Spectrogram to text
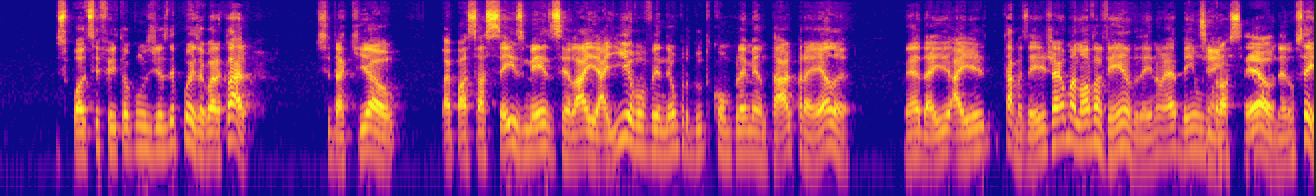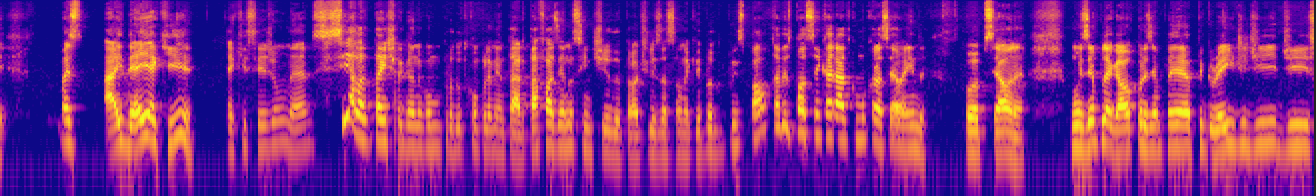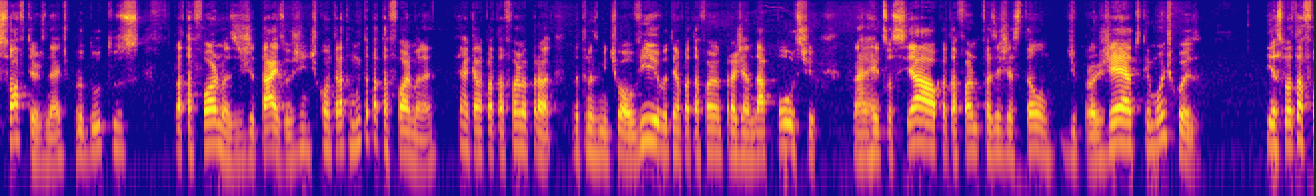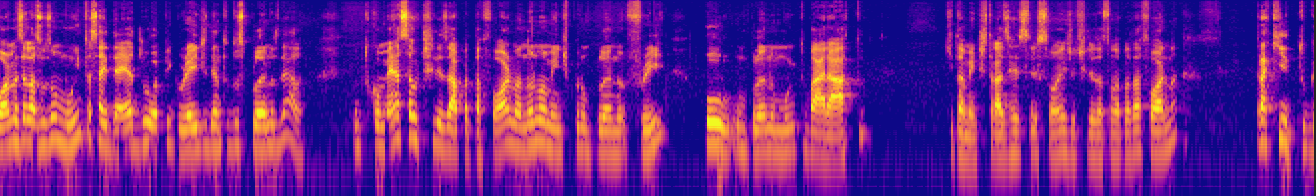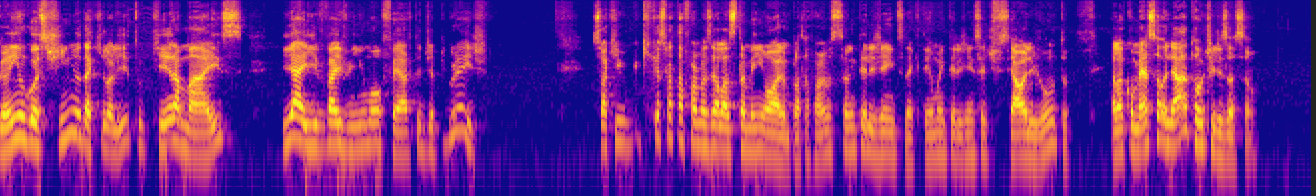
Isso pode ser feito alguns dias depois. Agora, claro, se daqui a vai passar seis meses, sei lá, e aí eu vou vender um produto complementar para ela, né? Daí, aí, tá, mas aí já é uma nova venda, daí não é bem um cross-sell, né? Não sei. Mas a ideia aqui é que sejam, né? Se ela está enxergando como um produto complementar, está fazendo sentido para a utilização daquele produto principal, talvez possa ser encarado como cross-sell ainda, ou upsell, né? Um exemplo legal, por exemplo, é upgrade de, de softwares, né? De produtos, plataformas digitais. Hoje a gente contrata muita plataforma, né? Tem aquela plataforma para transmitir ao vivo, tem a plataforma para agendar post na rede social, plataforma para fazer gestão de projeto, tem um monte de coisa. E as plataformas, elas usam muito essa ideia do upgrade dentro dos planos dela. Quando tu começa a utilizar a plataforma, normalmente por um plano free ou um plano muito barato, que também te traz restrições de utilização da plataforma, para que tu ganhe um gostinho daquilo ali, tu queira mais, e aí vai vir uma oferta de upgrade. Só que o que as plataformas elas também olham? Plataformas são inteligentes, né? Que tem uma inteligência artificial ali junto. Ela começa a olhar a tua utilização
